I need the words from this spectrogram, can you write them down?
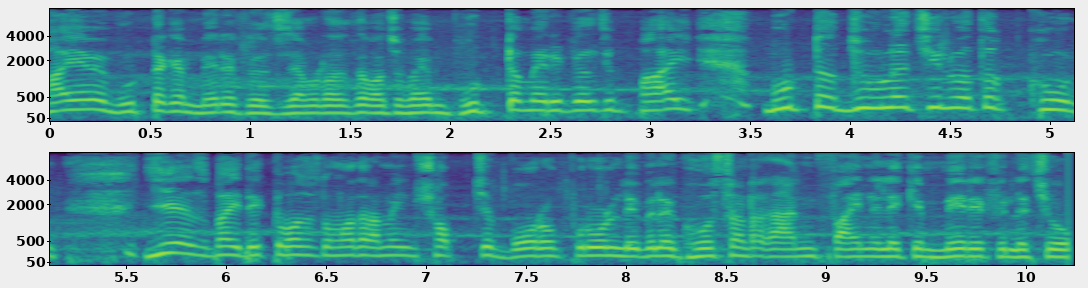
ভাই, আমি ভুট্টাকে মেরে ফেলছি, যেমন দেখতে পাচ্ছ, ভাই ভুট্টা মেরে ফেলছি, ভাই ভুট্টা ঝুলে ছিল এতক্ষণ। ইয়েস ভাই, দেখতে পাচ্ছ তোমাদের, আমি সবচেয়ে বড় পুরো লেভেলের ঘোষণাটা আমি ফাইনালি কে মেরে ফেলেছি ও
